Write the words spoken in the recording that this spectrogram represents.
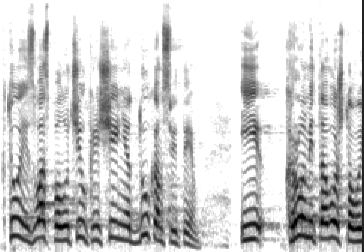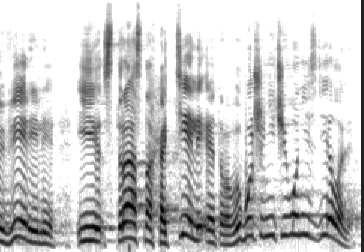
Кто из вас получил крещение Духом Святым, и кроме того, что вы верили и страстно хотели этого, вы больше ничего не сделали –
